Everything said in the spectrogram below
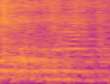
Woohoo!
